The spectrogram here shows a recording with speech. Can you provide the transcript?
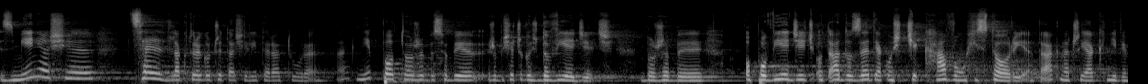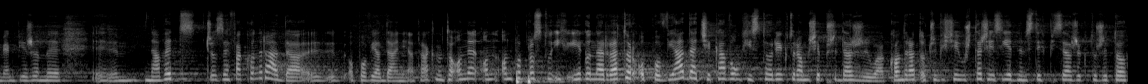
zmienia się cel, dla którego czyta się literaturę. Tak? Nie po to, żeby sobie, żeby się czegoś dowiedzieć, bo żeby opowiedzieć od A do Z jakąś ciekawą historię. Tak? Znaczy jak, nie wiem, jak bierzemy ym, nawet Józefa Konrada y, opowiadania, tak? no to one, on, on po prostu, ich, jego narrator opowiada ciekawą historię, która mu się przydarzyła. Konrad oczywiście już też jest jednym z tych pisarzy, którzy to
